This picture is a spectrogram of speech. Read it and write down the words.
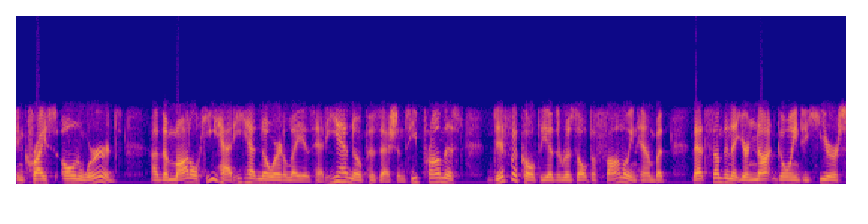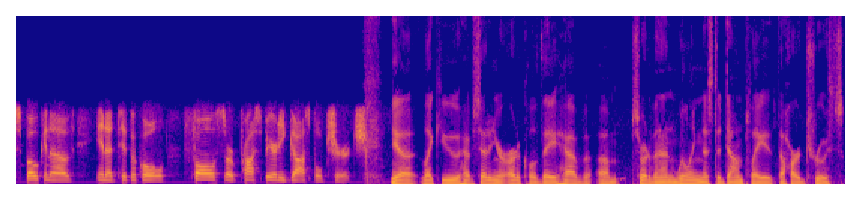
in Christ's own words uh, the model He had. He had nowhere to lay His head. He had no possessions. He promised difficulty as a result of following Him. But that's something that you're not going to hear spoken of in a typical false or prosperity gospel church. Yeah, like you have said in your article, they have um, sort of an unwillingness to downplay the hard truths.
